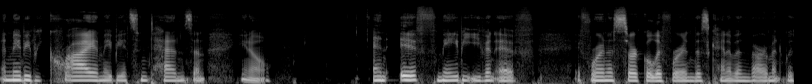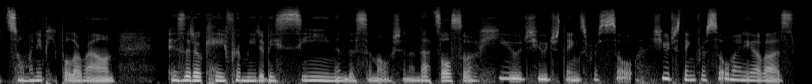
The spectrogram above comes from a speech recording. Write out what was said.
and maybe we cry, and maybe it's intense, and you know, and if maybe even if if we're in a circle, if we're in this kind of environment with so many people around, is it okay for me to be seen in this emotion and that's also a huge huge thing for so huge thing for so many of us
